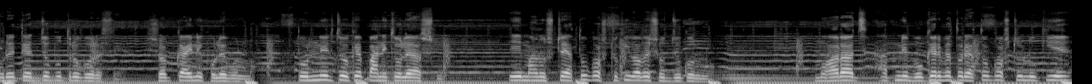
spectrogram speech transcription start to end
ওরে ত্যায্যপুত্র করেছে। সব কাহিনী খুলে বলল। তন্নির চোখে পানি চলে আসলো। এই মানুষটা এত কষ্ট কীভাবে সহ্য করল? মহারাজ, আপনি বুকের ভেতর এত কষ্ট লুকিয়ে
